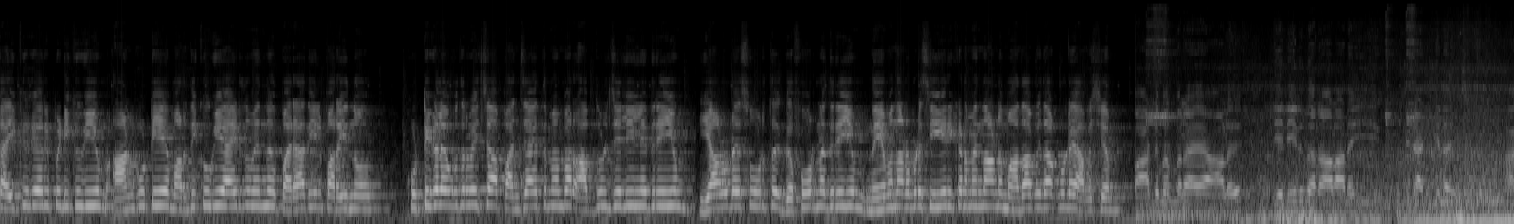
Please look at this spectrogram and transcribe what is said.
കൈക്ക് കയറി പിടിക്കുകയും ആൺകുട്ടിയെ മർദ്ദിക്കുകയായിരുന്നുവെന്ന് പരാതിയിൽ പറയുന്നു. കുട്ടികളെ ഉപദ്രവിച്ച പഞ്ചായത്ത് മെമ്പർ അബ്ദുൾ ജലീലിനെതിരെയും ഇയാളുടെ സുഹൃത്ത് ഗഫൂറിനെതിരെയും നിയമ നടപടി സ്വീകരിക്കണമെന്നാണ് മാതാപിതാക്കളുടെ ആവശ്യം. വാർഡ് മെമ്പറായ ആൾ ജലീൽ എന്ന് ആളാണ് ഈ കുട്ടിനെ അടിക്കുന്നത്. ആ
